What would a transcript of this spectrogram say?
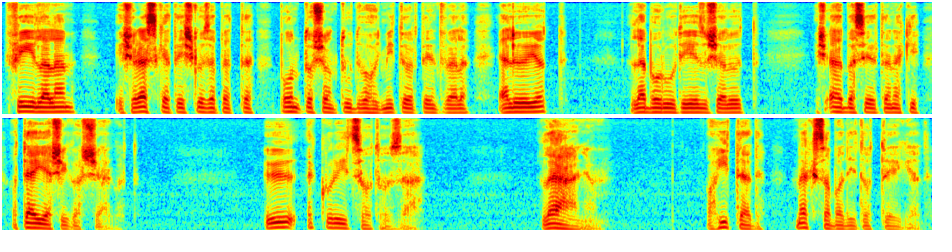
félelem és reszketés közepette, pontosan tudva, hogy mi történt vele, előjött, leborult Jézus előtt, és elbeszélte neki a teljes igazságot. Ő ekkor így szólt hozzá. Leányom, a hited megszabadított téged.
